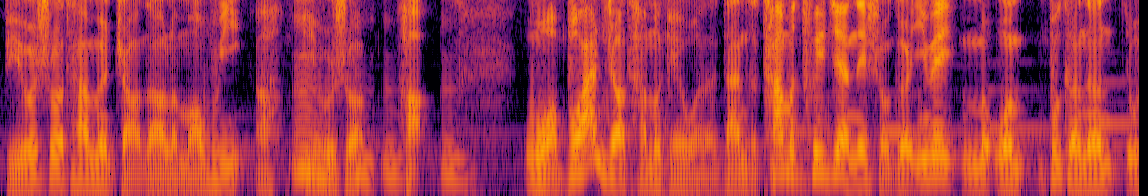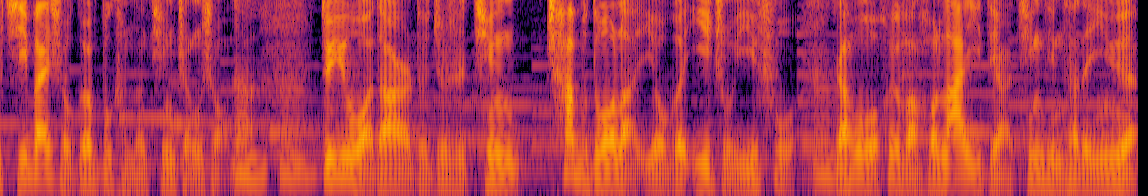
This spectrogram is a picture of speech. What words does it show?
比如说他们找到了毛不易啊，比如说好，我不按照他们给我的单子，他们推荐那首歌，因为我不可能有几百首歌不可能听整首的。对于我的耳朵，就是听差不多了，有个一主一副，然后我会往后拉一点，听听他的音乐。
